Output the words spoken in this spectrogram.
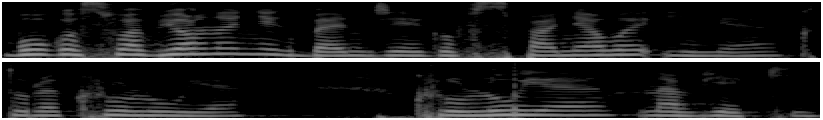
Błogosławione niech będzie Jego wspaniałe imię, które króluje, króluje na wieki.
